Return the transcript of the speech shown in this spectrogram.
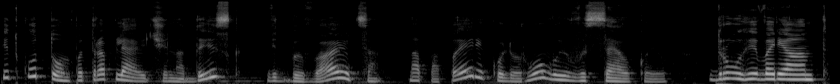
під кутом потрапляючи на диск, відбиваються на папері кольоровою веселкою. Другий варіант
